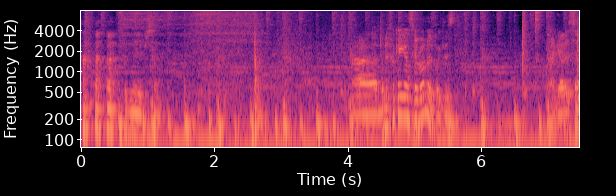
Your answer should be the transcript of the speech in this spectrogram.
49 procent. Eh, men det funkar ganska bra nu faktiskt. I gotta say.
